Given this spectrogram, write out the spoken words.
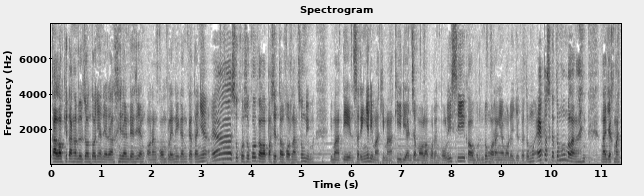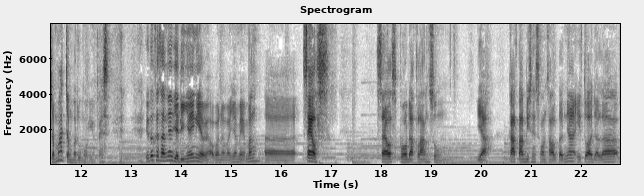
kalau kita ngambil contohnya dari yang, yang orang komplain ini kan katanya ya syukur-syukur kalau pasti telepon langsung dimatiin seringnya dimaki-maki diancam mau laporin polisi kalau beruntung orang yang mau diajak ketemu eh pas ketemu malah ngajak macam-macam baru mau invest itu kesannya jadinya ini ya apa namanya memang uh, sales sales produk langsung. Ya, kata bisnis konsultannya itu adalah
